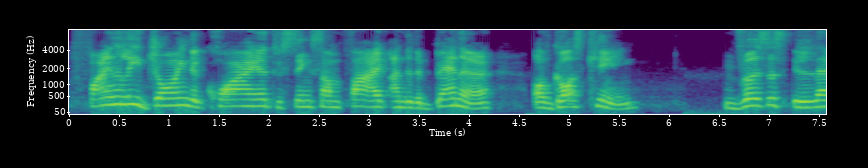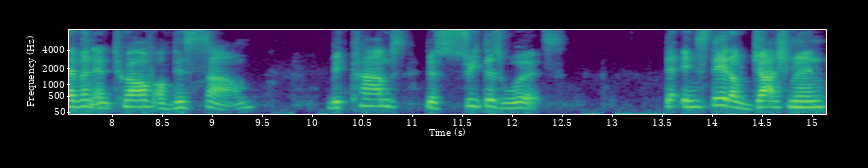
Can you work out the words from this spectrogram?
finally join the choir to sing Psalm 5 under the banner of God's King, verses 11 and 12 of this psalm becomes the sweetest words. That instead of judgment,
